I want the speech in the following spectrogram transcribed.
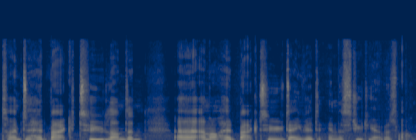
time to head back to London, uh, and I'll head back to David in the studio as well.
